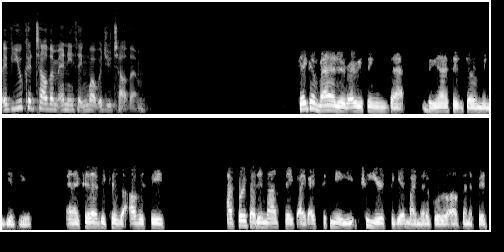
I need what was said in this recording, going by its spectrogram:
if you could tell them anything, what would you tell them? Take advantage of everything that the United States government gives you. And I say that because obviously, at first I did not take, like, it took me two years to get my medical uh, benefits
